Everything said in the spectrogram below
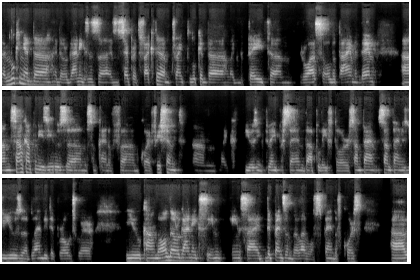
I'm looking at the at the organics as a, as a separate factor. I'm trying to look at the like the paid um, ROAS all the time, and then um, some companies use um, some kind of um, coefficient, um, like using 20% uplift, or sometimes sometimes you use a blended approach where you count all the organics in inside. Depends on the level of spend, of course. Uh,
